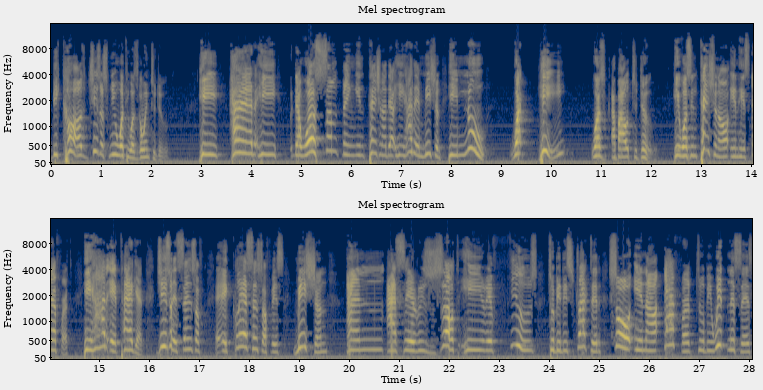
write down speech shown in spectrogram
because Jesus knew what he was going to do. He had, he, there was something intentional that he had a mission. He knew what he was about to do. He was intentional in his effort. He had a target. Jesus a sense of a clear sense of his mission, and as a result, he refused to be distracted. So, in our effort to be witnesses,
